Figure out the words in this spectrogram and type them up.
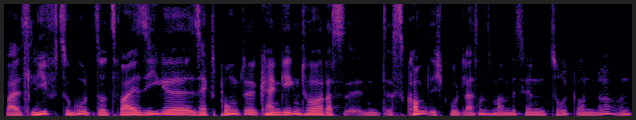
weil es lief zu gut. So zwei Siege, sechs Punkte, kein Gegentor, das, das kommt nicht gut. Lass uns mal ein bisschen zurück und, ne? Und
